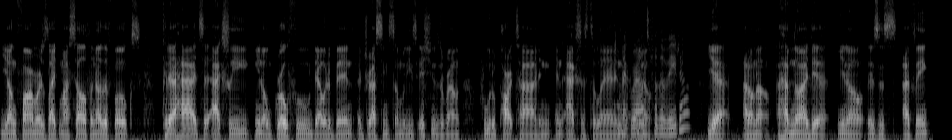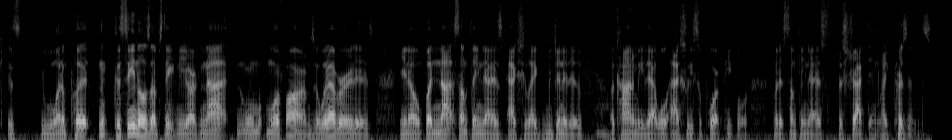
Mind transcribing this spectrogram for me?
young farmers like myself and other folks could have had to actually, you know, grow food that would have been addressing some of these issues around food apartheid and, and access to land. And, and the grounds you know, for the veto? Yeah, I don't know. I have no idea. You know, it's just, I think it's, we want to put casinos upstate. New York, not more, more, farms or whatever it is, you know, but not something that is actually like regenerative yeah. economy that will actually support people, but it's something that is distracting, like prisons.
